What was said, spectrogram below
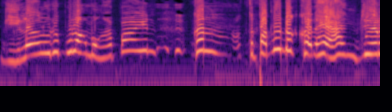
Gila lu udah pulang mau ngapain? Kan tempat lu dekat eh anjir.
